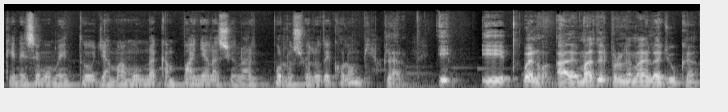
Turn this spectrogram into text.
que en ese momento llamamos una campaña nacional por los suelos de Colombia. Claro. Y, y bueno, además del problema de la yuca,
